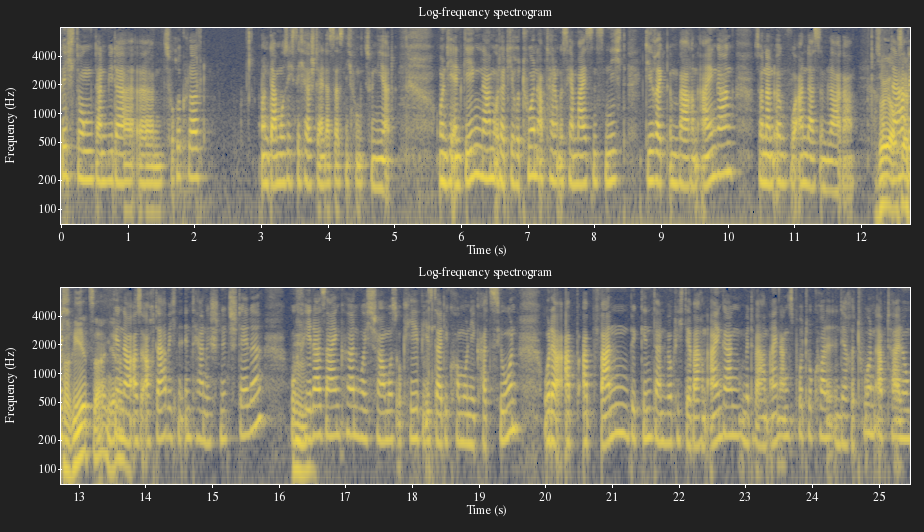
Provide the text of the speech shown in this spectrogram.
Richtung dann wieder äh, zurückläuft. Und da muss ich sicherstellen, dass das nicht funktioniert. Und die Entgegennahme oder die Retourenabteilung ist ja meistens nicht direkt im Wareneingang, sondern irgendwo anders im Lager. Soll ja auch separiert ich, sein, ja. Genau, also auch da habe ich eine interne Schnittstelle, wo hm. Fehler sein können, wo ich schauen muss, okay, wie ist da die Kommunikation oder ab, ab wann beginnt dann wirklich der Wareneingang mit Wareneingangsprotokoll in der Retourenabteilung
